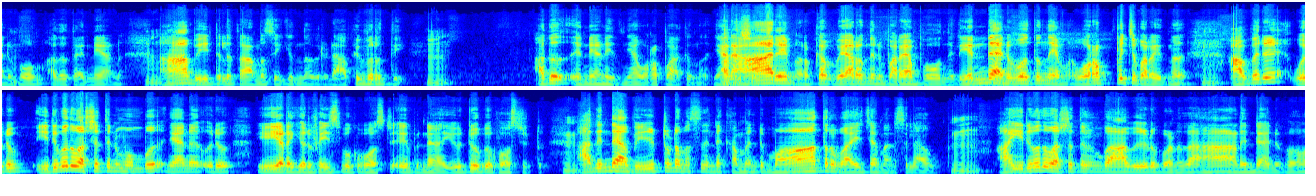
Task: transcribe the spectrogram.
അനുഭവം അത് തന്നെയാണ്. ആ വീട്ടിൽ താമസിക്കുന്നവരുടെ അഭിവൃദ്ധി. അത് തന്നെയാണ് ഇത് ഞാൻ ഉറപ്പാക്കുന്നത്. ഞാൻ ആരെയും ഇറക്കം വേറൊന്നിനും പറയാൻ പോകുന്നില്ല. എന്റെ അനുഭവത്തിൽ നിന്ന് ഞാൻ ഉറപ്പിച്ച് പറയുന്നത് അവർ ഒരു ഇരുപത് വർഷത്തിന് മുമ്പ് ഞാൻ ഒരു ഈ ഇടയ്ക്ക് ഒരു ഫേസ്ബുക്ക് പോസ്റ്റ് പിന്നെ യൂട്യൂബ് പോസ്റ്റ് ഇട്ടു. അതിന്റെ ആ വീട്ടുടമസ്ഥന്റെ കമന്റ് മാത്രം വായിച്ചാൽ മനസ്സിലാവും. ആ ഇരുപത് വർഷത്തിന് മുമ്പ് ആ വീട് പണിത ആ ആളിന്റെ അനുഭവം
